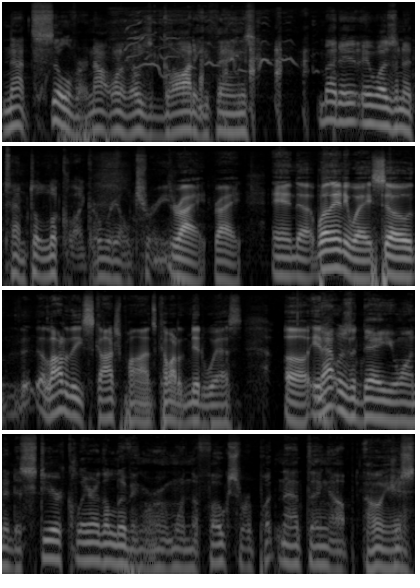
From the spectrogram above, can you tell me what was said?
not silver, not one of those gaudy things, but it, it was an attempt to look like a real tree. right right and uh, well anyway so th- a lot of these scotch pines come out of the midwest uh, it, that was a day you wanted to steer clear of the living room when the folks were putting that thing up. oh yeah Just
